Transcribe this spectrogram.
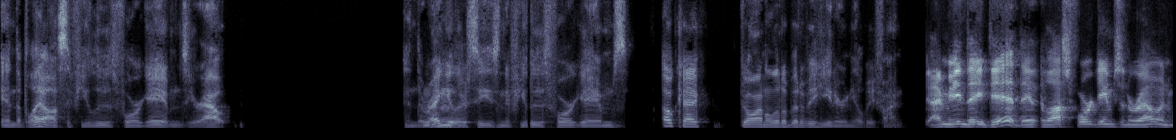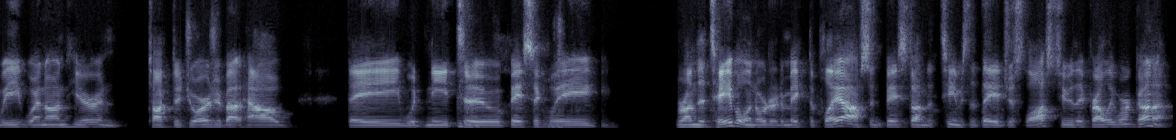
In the playoffs, if you lose four games, you're out. In the Mhm. regular season, if you lose four games, okay, go on a little bit of a heater and you'll be fine. I mean, they did. They lost four games in a row, and we went on here and talked to George about how they would need to basically run the table in order to make the playoffs. And based on the teams that they had just lost to, they probably weren't gonna.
